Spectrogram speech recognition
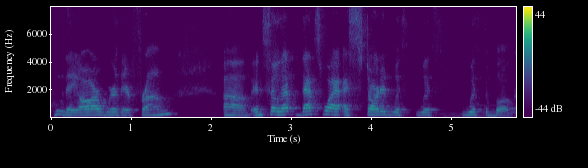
who they are, where they're from, um, and so that that's why I started with with with the book.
